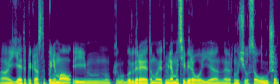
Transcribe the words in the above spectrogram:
Я это прекрасно понимал, и ну, как бы благодаря этому это меня мотивировало, я, наверное, учился лучше.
